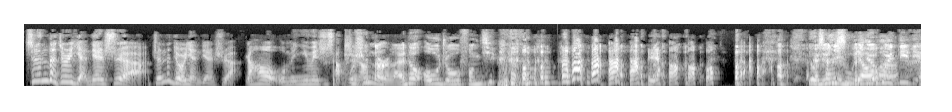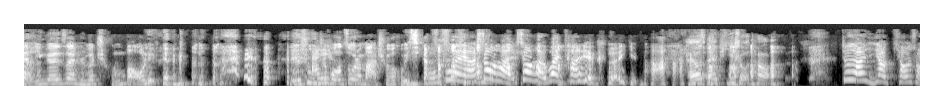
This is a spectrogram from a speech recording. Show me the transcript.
真的就是演电视，真的就是演电视。然后我们因为是闪婚，这是哪儿来的欧洲风情？然后。感觉你们的约会地点应该在什么城堡里面？结束之后坐着马车回家？不会啊，上海上海外滩也可以吧？还要戴皮手套，就当你要挑选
